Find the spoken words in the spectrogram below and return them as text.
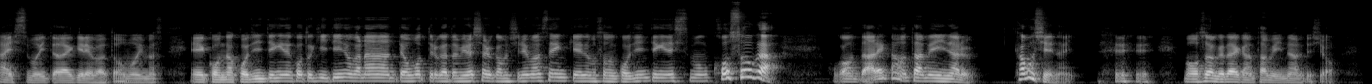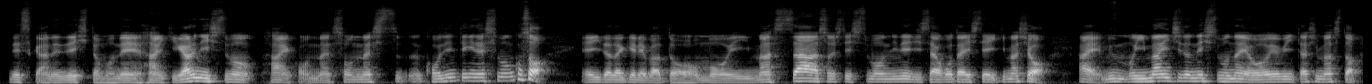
はい、質問いただければと思います。えー、こんな個人的なこと聞いていいのかななんて思ってる方もいらっしゃるかもしれませんけれども、その個人的な質問こそが、他の誰かのためになるかもしれない。まあ、おそらく誰かのためになるでしょう。ですからね、ぜひともね、はい、気軽に質問、はい、こんな、そんな質、個人的な質問こそ、えー、いただければと思います。さあ、そして質問にね、実際お答えしていきましょう。はい、もう今一度ね、質問内容をお読みいたしますと、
